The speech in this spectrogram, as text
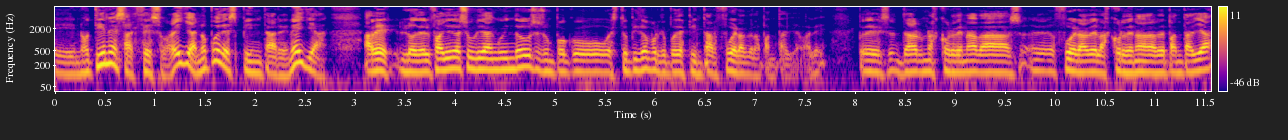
eh, no tienes acceso a ella, no puedes pintar en ella. A ver, lo del fallo de seguridad en Windows es un poco estúpido porque puedes pintar fuera de la pantalla, ¿vale? Puedes dar unas coordenadas eh, fuera de las coordenadas de pantalla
